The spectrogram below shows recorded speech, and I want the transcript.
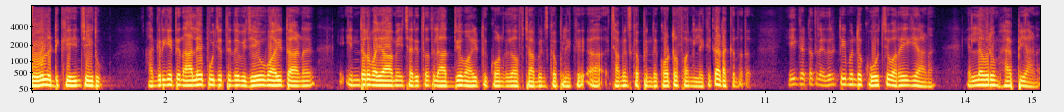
ഗോൾ അടിക്കുകയും ചെയ്തു. അഗ്രിഗേറ്റ് നാല് പൂജ്യത്തിന്റെ വിജയവുമായിട്ടാണ് ഇന്റർ മയാമി ചരിത്രത്തിൽ ആദ്യമായിട്ട് കോൺഗ്രാഫ് ചാമ്പ്യൻസ് കപ്പിലേക്ക് ചാമ്പ്യൻസ് കപ്പിന്റെ ക്വാർട്ടർ ഫൈനലിലേക്ക് കടക്കുന്നത്. ഈ ഘട്ടത്തിൽ എതിർ ടീമിന്റെ കോച്ച് പറയുകയാണ് എല്ലാവരും ഹാപ്പിയാണ്.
